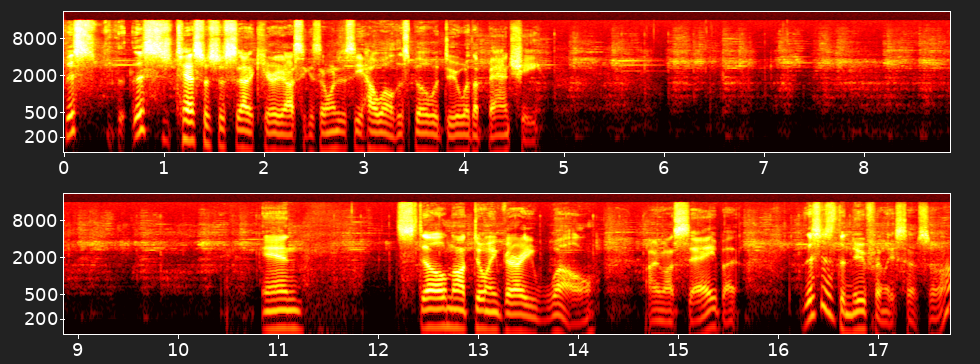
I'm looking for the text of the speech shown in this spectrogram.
this this test was just out of curiosity because I wanted to see how well this build would do with a banshee. And still not doing very well, I must say. But this is the new friendly setup, so I'm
